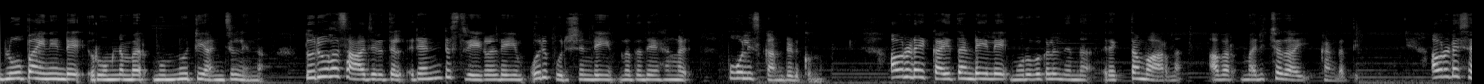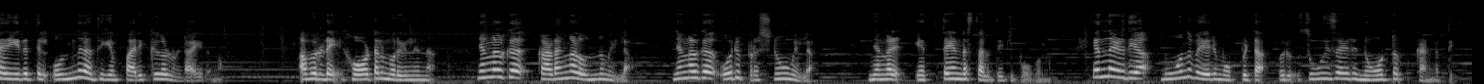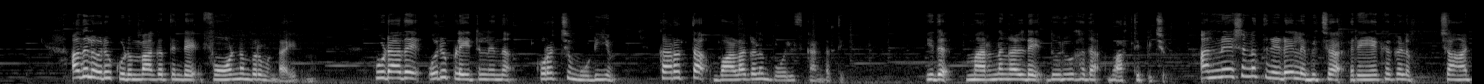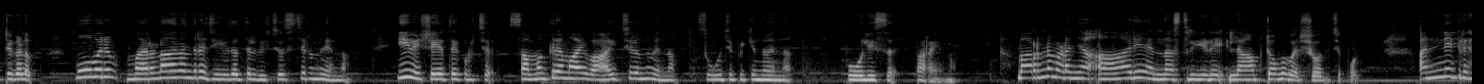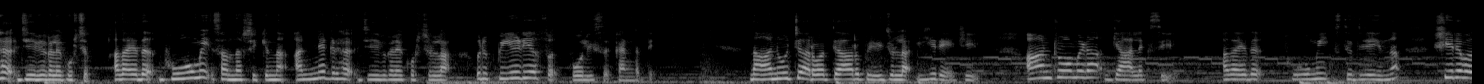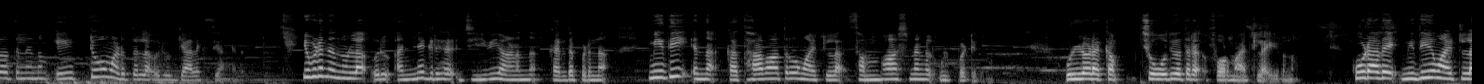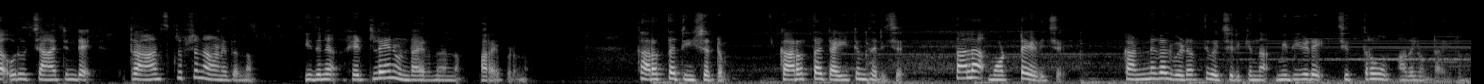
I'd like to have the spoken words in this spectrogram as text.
Blue പൈനിന്റെ room number മുന്നൂറ്റി അഞ്ചിൽ നിന്ന്. ദുരൂഹ സാഹചര്യത്തിൽ രണ്ട് സ്ത്രീകളുടെയും ഒരു പുരുഷന്റെയും മൃതദേഹങ്ങൾ പോലീസ് കണ്ടെടുക്കുന്നു. അവരുടെ കൈത്തണ്ടയിലെ മുറിവുകളിൽ നിന്ന് രക്തം വാർന്ന് അവർ മരിച്ചതായി കണ്ടെത്തി. അവരുടെ ശരീരത്തിൽ ഒന്നിലധികം പരിക്കുകൾ ഉണ്ടായിരുന്നു. അവരുടെ ഹോട്ടൽ മുറിയിൽ നിന്ന് ഞങ്ങൾക്ക് കടങ്ങളൊന്നുമില്ല. ഞങ്ങൾക്ക് ഒരു പ്രശ്നവുമില്ല. ഞങ്ങൾ എത്തേണ്ട സ്ഥലത്തേക്ക് പോകുന്നു. എന്നെഴുതിയ മൂന്ന് പേരും ഒപ്പിട്ട ഒരു സൂയിസൈഡ് നോട്ടും കണ്ടെത്തി. അതിലൊരു കുടുംബാംഗത്തിന്റെ ഫോൺ നമ്പറും ഉണ്ടായിരുന്നു. കൂടാതെ ഒരു പ്ലേറ്റിൽ നിന്ന് കുറച്ച് മുടിയും കറുത്ത വളകളും പോലീസ് കണ്ടെത്തി. ഇത് മരണങ്ങളുടെ ദുരൂഹത വർദ്ധിപ്പിച്ചു. അന്വേഷണത്തിനിടെ ലഭിച്ച രേഖകളും ചാറ്റുകളും മൂവരും മരണാനന്തര ജീവിതത്തിൽ വിശ്വസിച്ചിരുന്നുവെന്നും ഈ വിഷയത്തെക്കുറിച്ച് സമഗ്രമായി വായിച്ചിരുന്നുവെന്നും സൂചിപ്പിക്കുന്നുവെന്ന് പോലീസ് പറയുന്നു. മരണമടഞ്ഞ ആര്യ എന്ന സ്ത്രീയുടെ ലാപ്ടോപ്പ് പരിശോധിച്ചപ്പോൾ അന്യഗ്രഹ ജീവികളെക്കുറിച്ചും അതായത് ഭൂമി സന്ദർശിക്കുന്ന അന്യഗ്രഹ ജീവികളെക്കുറിച്ചുള്ള ഒരു പി ഡി എഫ് പോലീസ് കണ്ടെത്തി. നാനൂറ്റി അറുപത്തി ആറ് പേജുള്ള ഈ രേഖയിൽ ആൻഡ്രോമിഡ ഗാലക്സിയിൽ അതായത് ഭൂമി സ്ഥിതി ചെയ്യുന്ന ക്ഷീരപഥത്തിൽ നിന്നും ഏറ്റവും അടുത്തുള്ള ഒരു ഗാലക്സിയാണിത്. ഇവിടെ നിന്നുള്ള ഒരു അന്യഗ്രഹ ജീവിയാണെന്ന് കരുതപ്പെടുന്ന മിതി എന്ന കഥാപാത്രവുമായിട്ടുള്ള സംഭാഷണങ്ങൾ ഉൾപ്പെട്ടിരുന്നു. ഉള്ളടക്കം ചോദ്യോത്തര ഫോർമാറ്റിലായിരുന്നു. കൂടാതെ നിധിയുമായിട്ടുള്ള ഒരു ചാറ്റിന്റെ ട്രാൻസ്ക്രിപ്ഷൻ ആണിതെന്നും ഇതിന് ഹെഡ്ലൈൻ ഉണ്ടായിരുന്നുവെന്നും പറയപ്പെടുന്നു. കറുത്ത ടീഷർട്ടും കറുത്ത ടൈറ്റും ധരിച്ച് തല മൊട്ടയടിച്ച് കണ്ണുകൾ വിടർത്തി വച്ചിരിക്കുന്ന മിതിയുടെ ചിത്രവും അതിലുണ്ടായിരുന്നു.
